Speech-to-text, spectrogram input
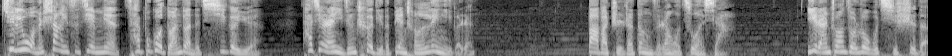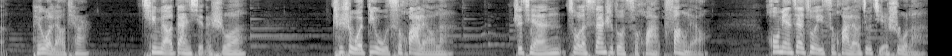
距离我们上一次见面才不过短短的七个月，他竟然已经彻底的变成了另一个人。爸爸指着凳子让我坐下。依然装作若无其事的陪我聊天轻描淡写的说：“这是我第五次化疗了，之前做了三十多次化放疗，后面再做一次化疗就结束了。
